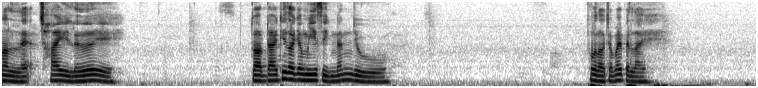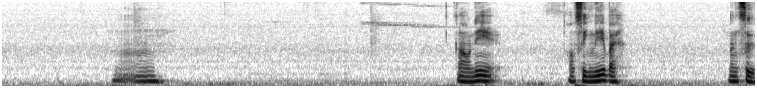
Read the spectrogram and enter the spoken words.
นั่นแหละใช่เลยตราบใดที่เรายังมีสิ่งนั้นอยู่ พวกเราจะไม่เป็นไรอเอานี่ เอาสิ่งนี้ไป หนังสือ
